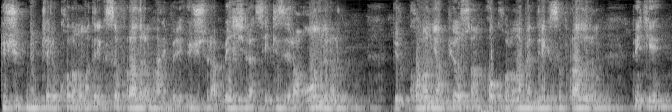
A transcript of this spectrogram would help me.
düşük bütçeli kolonuma direkt sıfır alırım. Hani böyle 3 lira, 5 lira, 8 lira, 10 liralık bir kolon yapıyorsam o kolona ben direkt sıfır alırım. Peki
